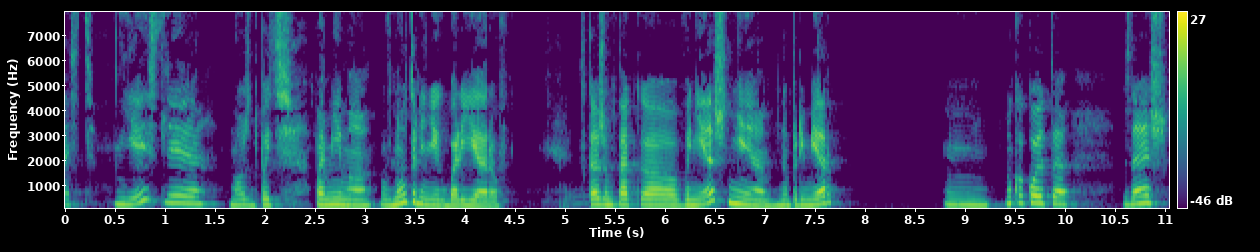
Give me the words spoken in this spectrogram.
Насть, есть ли, может быть, помимо внутренних барьеров, скажем так, э, внешние, например, ну какое-то, знаешь,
